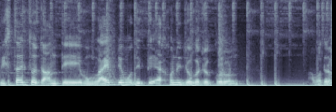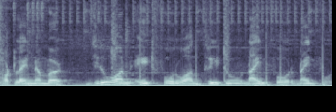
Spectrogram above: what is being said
বিস্তারিত জানতে এবং লাইভ ডেমো দেখতে এখনই যোগাযোগ করুন। আমাদের hotline number zero one eight four one three two nine four nine four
